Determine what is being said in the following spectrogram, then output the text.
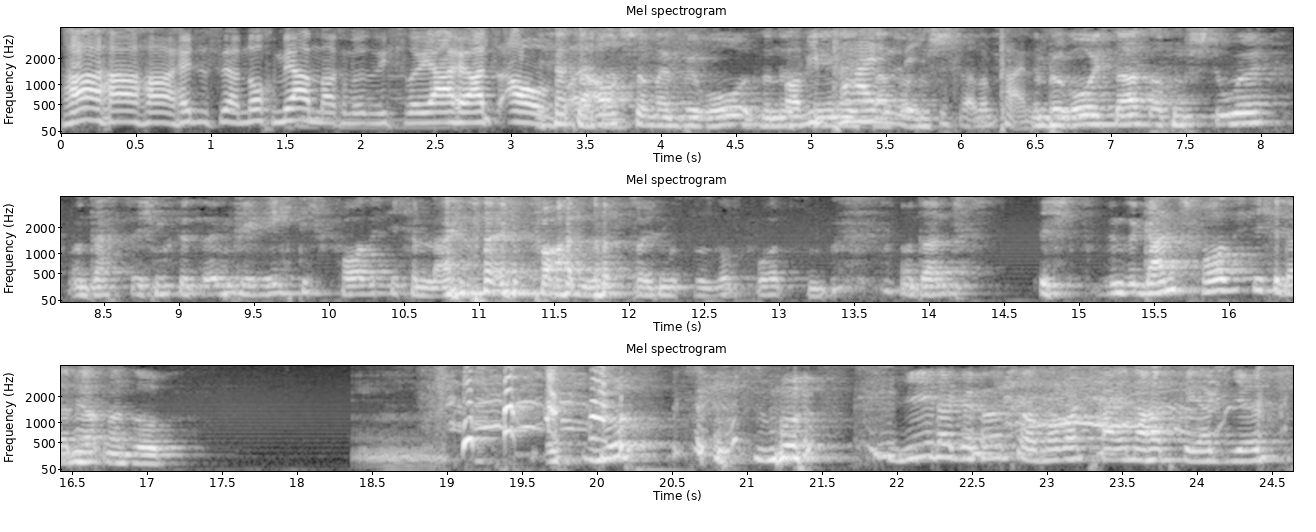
ha ha ha hättest du ja noch mehr machen müssen. Ich so ja, hört auf. Ich hatte Alter. auch schon mein Büro so eine Oh, wie Szene. Ich saß peinlich. Das war so peinlich. Im Büro, ich saß auf dem Stuhl und dachte, ich muss jetzt irgendwie richtig vorsichtig und leise fahren lassen, weil ich musste so furzen. Und dann, ich bin so ganz vorsichtig und dann hört man so, es muss, es muss jeder gehört haben, aber keiner hat reagiert.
